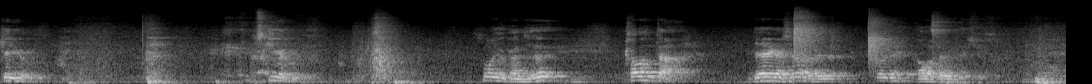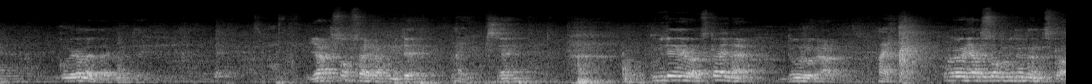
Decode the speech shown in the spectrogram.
蹴りが来る突きが来る。そういう感じでカウンター。出会い頭がこれで合わせるんですこれが大体組手約束された組手、はい。ね、組手では使えないルールがある。はい。これを約束してるんですか？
